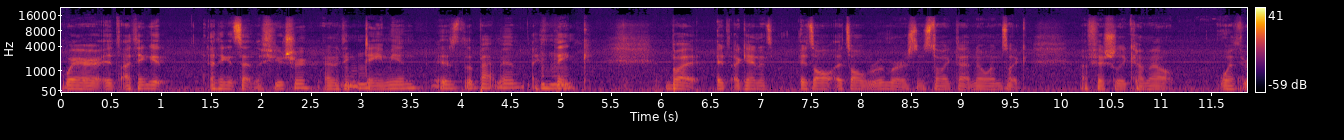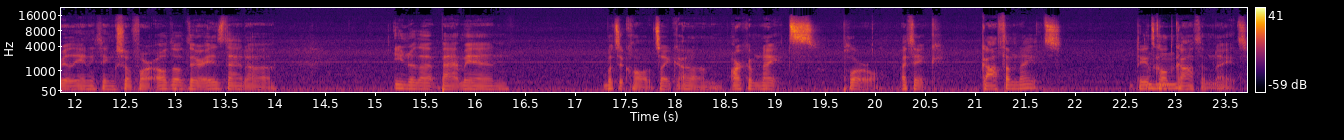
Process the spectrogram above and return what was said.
where it I think it I think it's set in the future and I think Mhm. Damian is the Batman. I Mhm. think. But it again it's it's all it's all rumors and stuff like that. No one's like officially come out with really anything so far. Although there is that uh you know that Batman what's it called? It's like um Arkham Knights plural, I think. Gotham Knights. I think it's called Mhm. Gotham Knights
